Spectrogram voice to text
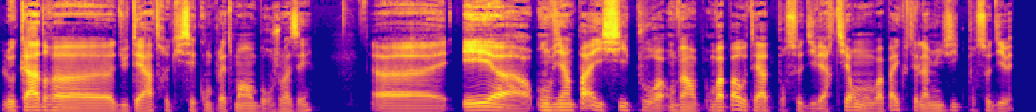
Le cadre euh, du théâtre qui s'est complètement bourgeoisé. Euh, et euh, on vient pas ici pour on va on va pas au théâtre pour se divertir on va pas écouter de la musique pour se diver-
